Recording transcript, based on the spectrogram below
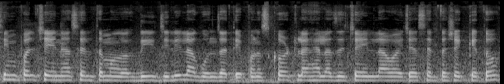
सिंपल चेन असेल तर मग अगदी इझिली लागून जाते. पण स्कर्टला ह्याला जर चेन लावायची असेल तर शक्यतो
